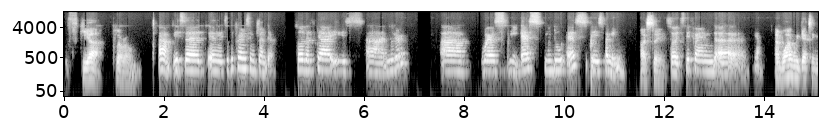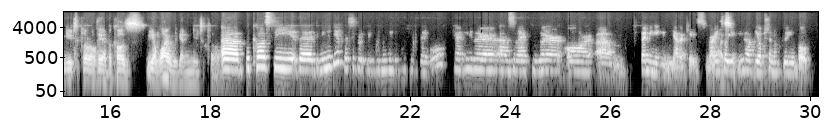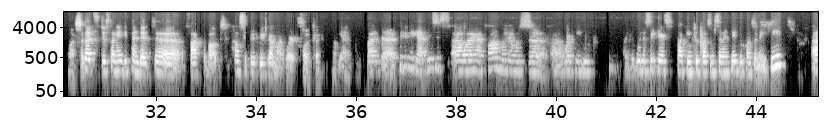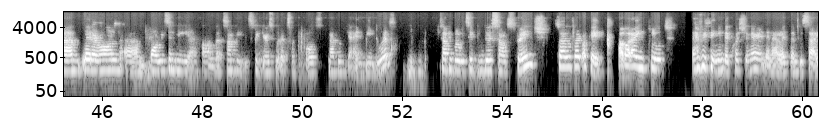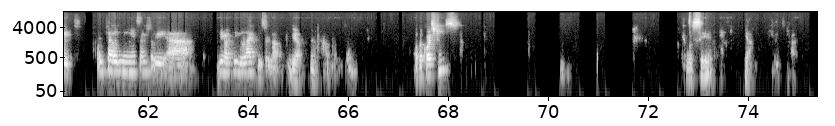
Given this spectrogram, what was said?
skia plural? Um, it's a, it's a difference in gender. So the skia is uh, neuter, uh, whereas the S, Hindu S is feminine. I see. So it's different, uh, yeah. And why are we getting neuter plural here? Because, yeah, why are we getting neuter plural? Uh, because the, the diminutive, the separate diminutive, which is the O, can either uh, select neuter or um, feminine in the other case, right? I So you, see. you have the option of doing both. That's just an independent uh, fact about how Cypriot Greek grammar works. Okay. Yeah, but uh, typically, yeah, this is uh, what I had found when I was uh, uh, working with with the speakers back in 2017, 2018. Um, later on, um, more recently, I found that some speakers would accept both Natukia and Pindues. Mhm. Some people would say Pindues sounds strange. So I was like, okay, how about I include everything in the questionnaire and then I let them decide and tell me essentially, uh, you know, do you like this or not? Yeah. yeah. Other questions? Can we see it? Yeah.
